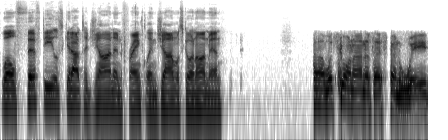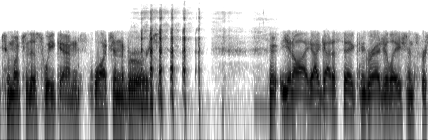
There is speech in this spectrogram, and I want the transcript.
1250. Let's get out to John and Franklin. John, what's going on, man? Uh, what's going on is I spend way too much of this weekend watching the Brewers. you know, I, I got to say congratulations for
